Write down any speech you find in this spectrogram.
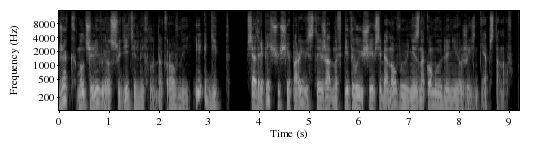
Джек молчаливый, рассудительный, хладнокровный, и Эдит, вся трепещущая, порывистая, жадно впитывающая в себя новую, незнакомую для нее жизнь и обстановку.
